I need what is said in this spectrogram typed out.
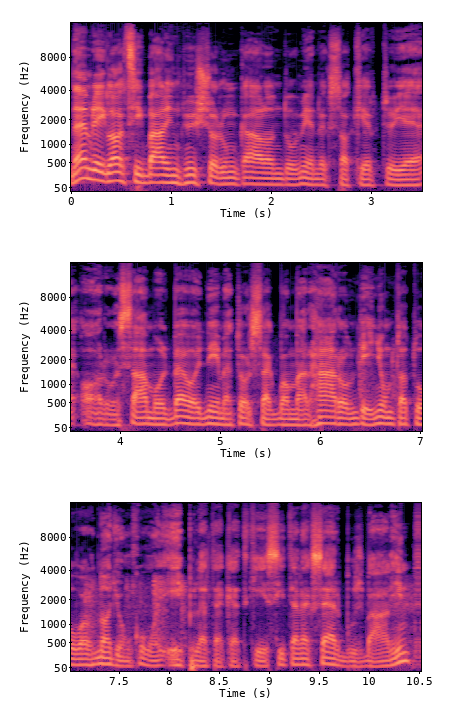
Nemrég Lakcik Bálint műsorunk állandó mérnök szakértője arról számolt be, hogy Németországban már 3D nyomtatóval nagyon komoly épületeket készítenek. Szerbusz Bálint.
